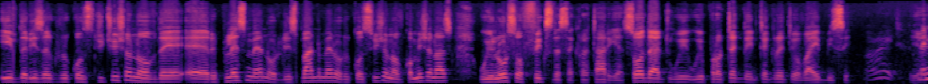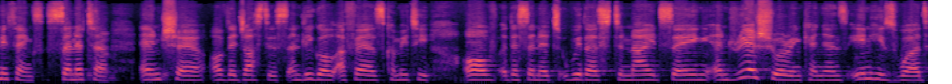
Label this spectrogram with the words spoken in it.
if there is a reconstitution of the uh, replacement or disbandment or reconstitution of commissioners, we'll also fix the secretariat so that we, we protect the integrity of IBC. All right. Yeah. Many thanks, Senator and Chair of the Justice and Legal Affairs Committee of the Senate with us tonight saying and reassuring Kenyans in his words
